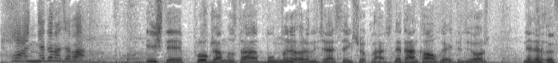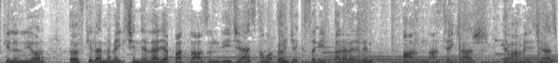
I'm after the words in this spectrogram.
He, neden acaba? İşte programımızda bunları öğreneceğiz sevgili çocuklar. Neden kavga ediliyor? Neden öfkeleniyor? Öfkelenmemek için neler yapmak lazım diyeceğiz ama önce kısa bir ara verelim. Ardından tekrar devam edeceğiz.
